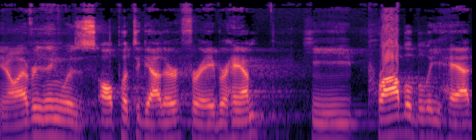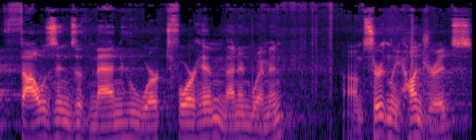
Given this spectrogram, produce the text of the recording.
You know, everything was all put together for Abraham. He probably had thousands of men who worked for him, men and women, um, certainly hundreds.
